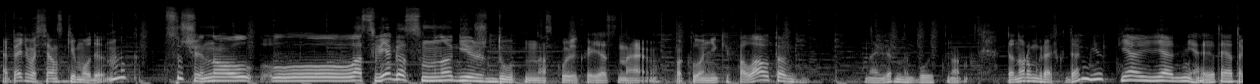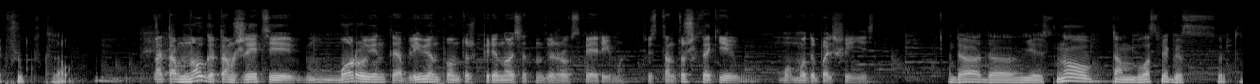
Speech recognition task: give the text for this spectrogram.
Опять васянские моды. Ну, слушай, но Лас-Вегас многие ждут, насколько я знаю. Поклонники Fallout, наверное, будет норм. Да норм графика, да? Нет, я, я, не, это я так в шутку сказал. А там много, там же эти Morrowind и Oblivion, по-моему, тоже переносят на движок Skyrim. То есть там тоже такие моды большие есть. Да, да, есть. Но там Лас-Вегас, это,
